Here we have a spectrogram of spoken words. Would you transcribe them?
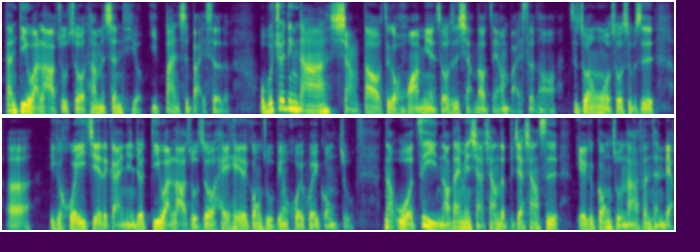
但滴完蜡烛之后，她们身体有一半是白色的。我不确定大家想到这个画面的时候是想到怎样摆设的哦。制作人问我说：“是不是呃？”一个灰阶的概念，就滴完蜡烛之后，黑黑的公主变灰灰公主。那我自己脑袋里面想象的比较像是有一个公主，然后分成两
